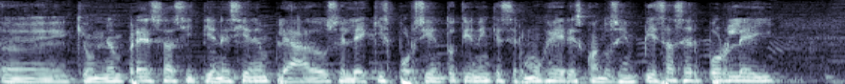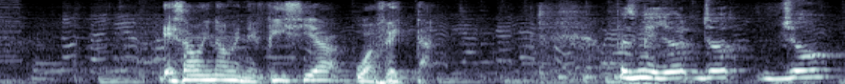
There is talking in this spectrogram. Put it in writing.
eh, que una empresa si tiene 100 empleados, el X por ciento tienen que ser mujeres, cuando se empieza a hacer por ley, ¿esa vaina beneficia o afecta? Pues mire, yo, yo, yo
